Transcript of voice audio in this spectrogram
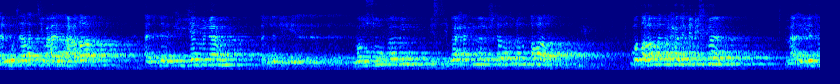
المترتب على الأعضاء الذي يمنع الذي الموصوفة من استباحة ما يشترط له الطهارة وطهارة الحدث قسمان مائية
